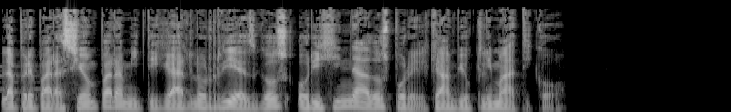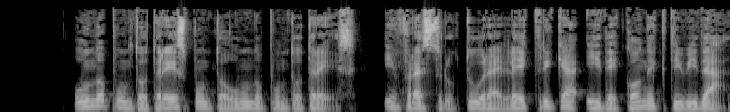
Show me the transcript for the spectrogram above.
la preparación para mitigar los riesgos originados por el cambio climático, 1.3.1.3 Infraestructura eléctrica y de conectividad.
